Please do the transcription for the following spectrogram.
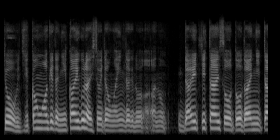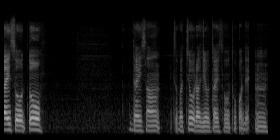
今日時間を空けて2回ぐらいしといた方がいいんだけどあの第1体操と第2体操と第3とか超ラジオ体操とかでうん。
